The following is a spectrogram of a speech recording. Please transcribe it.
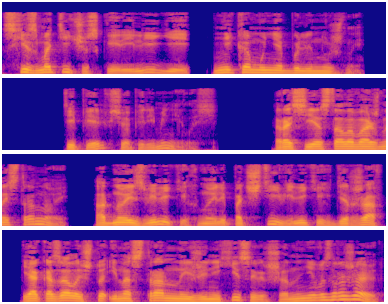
схизматической религии, никому не были нужны. Теперь все переменилось. Россия стала важной страной, одной из великих, ну или почти великих держав, и оказалось, что иностранные женихи совершенно не возражают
